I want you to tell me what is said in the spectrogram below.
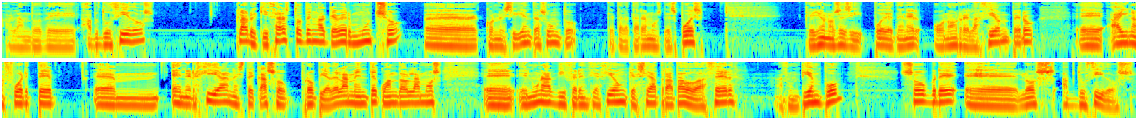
hablando de abducidos, claro, y quizá esto tenga que ver mucho eh, con el siguiente asunto que trataremos después, que yo no sé si puede tener o no relación, pero eh, hay una fuerte em, energía, en este caso propia de la mente, cuando hablamos eh, en una diferenciación que se ha tratado de hacer hace un tiempo sobre los abducidos.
